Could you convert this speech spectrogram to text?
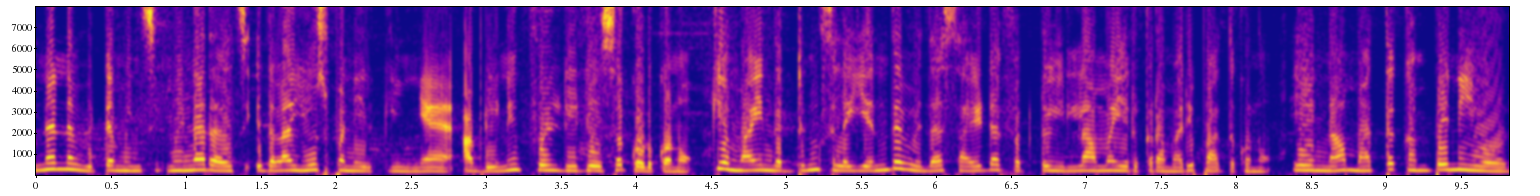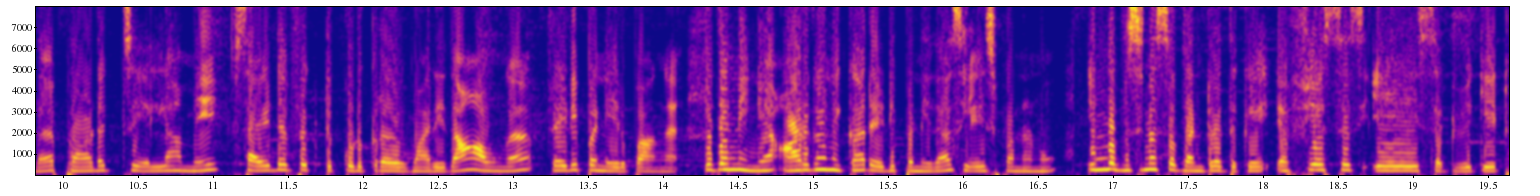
என்னென்ன விட்டமின்ஸ் மினரல்ஸ் இதெல்லாம் யூஸ் பண்ணியிருக்கீங்க அப்படின்னு ஃபுல் டீட்டெயில்ஸை கொடுக்கணும். முக்கியமாக இந்த ட்ரிங்க்ஸில் எந்த வித சைடு எஃபெக்ட்டும் இல்லாமல் இருக்கிற மாதிரி பார்த்துக்கணும். ஏன்னா மற்ற கம்பெனியோட ப்ராடக்ட்ஸ் எல்லாமே சைடு எஃபெக்ட் கொடுக்குற மாதிரி தான் அவங்க ரெடி பண்ணியிருப்பாங்க. இதை நீங்கள் ஆர்கானிக்காக ரெடி பண்ணி தான் சேல்ஸ் பண்ணணும். இந்த பிஸ்னஸை பண்ணுறதுக்கு certificate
